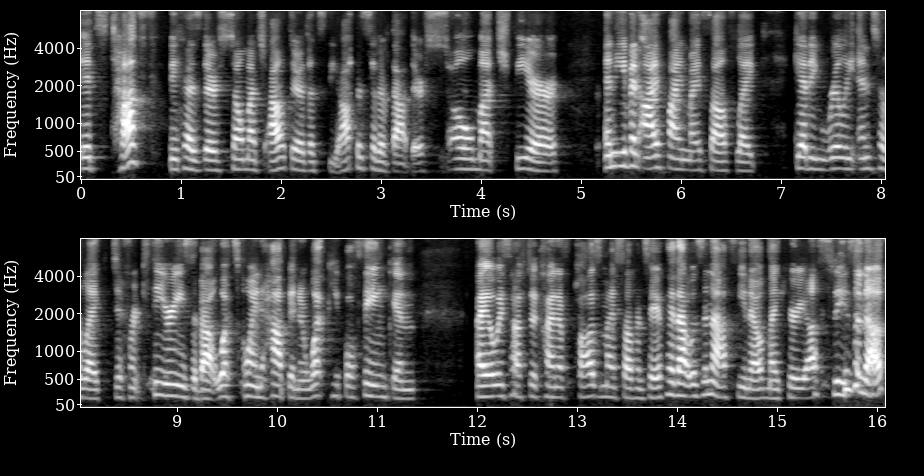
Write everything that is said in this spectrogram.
it's tough because there's so much out there that's the opposite of that. There's so much fear. And even i find myself like getting really into like different theories about what's going to happen and what people think. And I always have to kind of pause myself and say, okay, that was enough. You know, my curiosity is enough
